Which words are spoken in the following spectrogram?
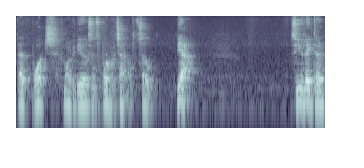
that watch my videos and support my channel. So yeah. See you later.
